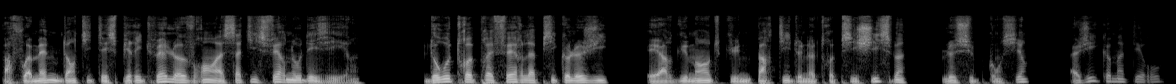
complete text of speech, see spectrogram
parfois même d'entités spirituelles œuvrant à satisfaire nos désirs. D'autres préfèrent la psychologie et argumentent qu'une partie de notre psychisme, le subconscient, agit comme un terreau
